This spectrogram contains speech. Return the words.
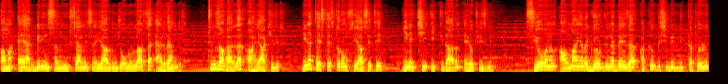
Ama eğer bir insanın yükselmesine yardımcı olurlarsa erdemdir. Tüm zaferler ahlakidir. Yine testosteron siyaseti, yine Çin iktidarın erotizmi. Siora'nın Almanya'da gördüğüne benzer akıl dışı bir diktatörlük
